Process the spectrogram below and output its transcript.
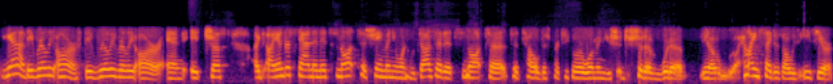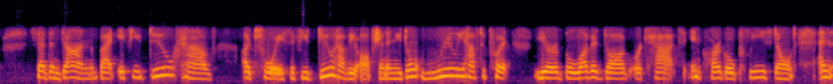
Yeah, they really are. They really, really are. And it just, I, I understand, and it's not to shame anyone who does it. It's not to to tell this particular woman you should should have would have. You know, hindsight is always easier said than done. But if you do have a choice, if you do have the option, and you don't really have to put your beloved dog or cat in cargo, please don't. And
